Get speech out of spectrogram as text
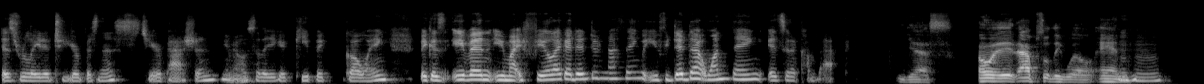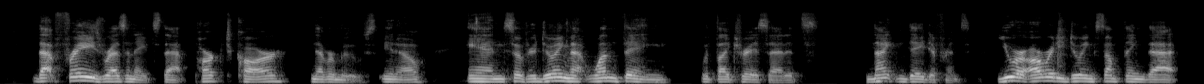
is related to your business, to your passion, you know, so that you could keep it going. Because even you might feel like I did do nothing, but if you did that one thing, it's going to come back. Yes. Oh, it absolutely will. And Mhm. that phrase resonates that parked car never moves, you know? And so if you're doing that one thing with, like Shreya said, it's night and day difference. You are already doing something that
